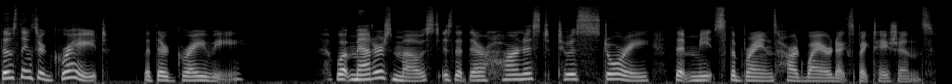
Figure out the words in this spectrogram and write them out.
Those things are great, but they're gravy. What matters most is that they're harnessed to a story that meets the brain's hardwired expectations.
